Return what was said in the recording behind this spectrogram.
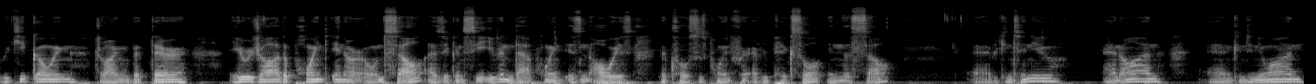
We keep going, drawing a bit there, here we draw the point in our own cell. As you can see, even that point isn't always the closest point for every pixel in the cell. And we continue and on and continue on.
